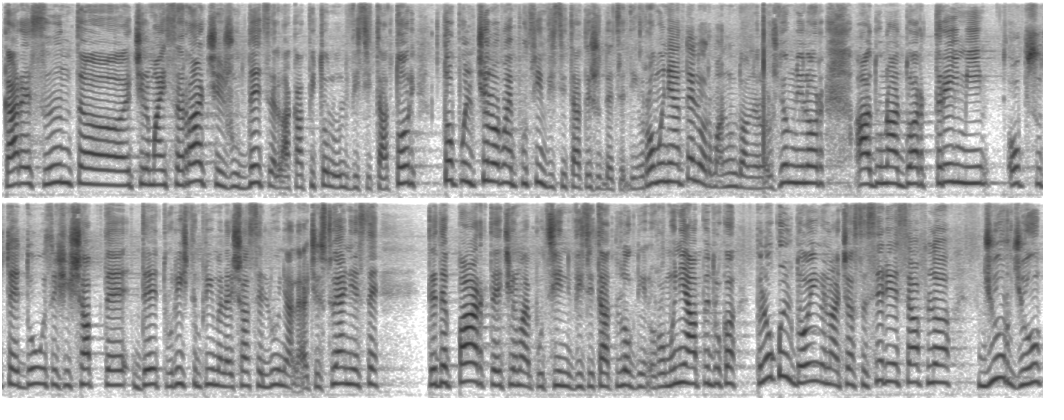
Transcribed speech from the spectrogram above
care sunt uh, cele mai sărace județe la capitolul vizitatori. Topul celor mai puțin vizitate județe din România, Teleormanul, doamnelor și domnilor, a adunat doar 3827 7 de turiști în primele șase luni ale acestui an. Este de departe cel mai puțin vizitat loc din România, pentru că pe locul 2 în această serie se află Giurgiu,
